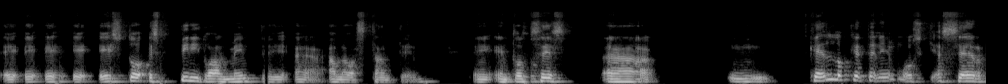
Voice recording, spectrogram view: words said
eh, eh, esto espiritualmente ah, habla bastante. entonces, ah, mm, ¿qué es lo que tenemos que hacer?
